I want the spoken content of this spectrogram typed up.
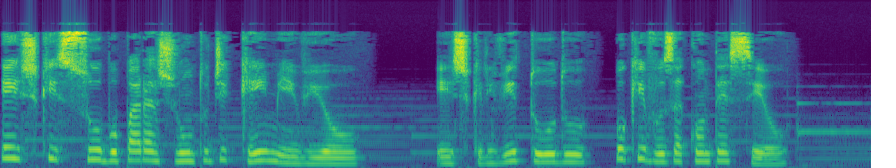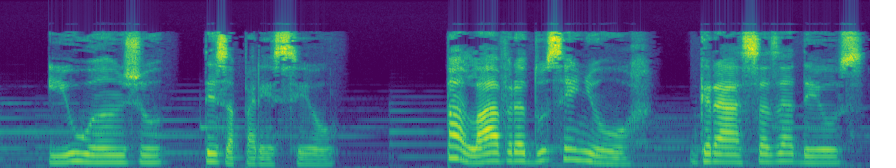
Eis que subo para junto de quem me enviou. Escrevi tudo o que vos aconteceu. E o anjo desapareceu. Palavra do Senhor. Graças a Deus.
